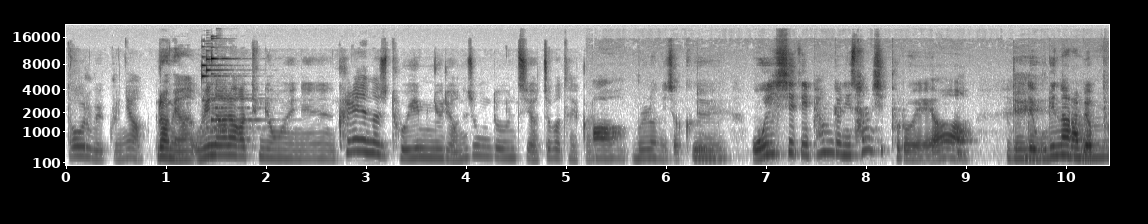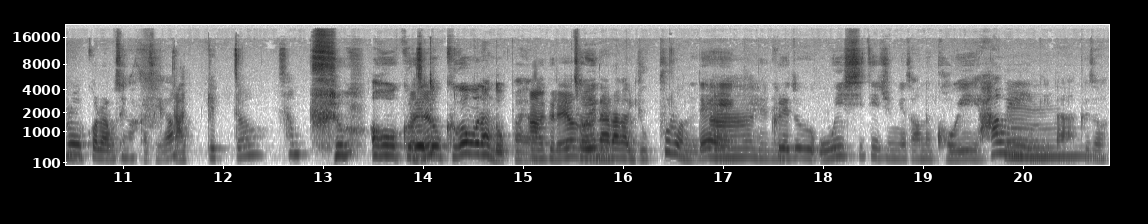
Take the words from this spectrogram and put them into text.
떠오르고 있군요. 그러면 우리나라 같은 경우에는 클린 에너지 도입률이 어느 정도인지 여쭤봐도 될까요? 아 물론이죠. 그 네. OECD 평균이 30%예요. 네. 근데 우리나라 몇 음, 프로일 거라고 생각하세요? 낮겠죠? 3%? 어, 그래도 그거보다 높아요. 아 그래요? 저희 아, 네. 나라가 6%인데 아, 네네. 그래도 OECD 중에서는 거의 하위입니다. 음, 그래서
